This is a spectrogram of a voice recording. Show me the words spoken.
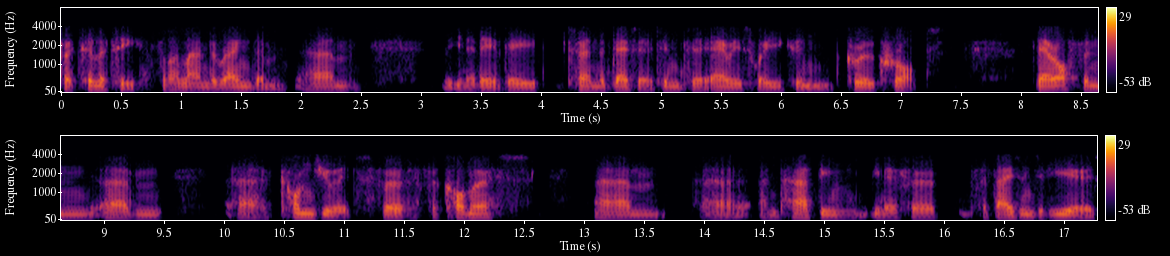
fertility for the land around them. Um, you know, they, they turn the desert into areas where you can grow crops. They're often um, uh, conduits for, for commerce um, uh, and have been, you know, for, for thousands of years.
